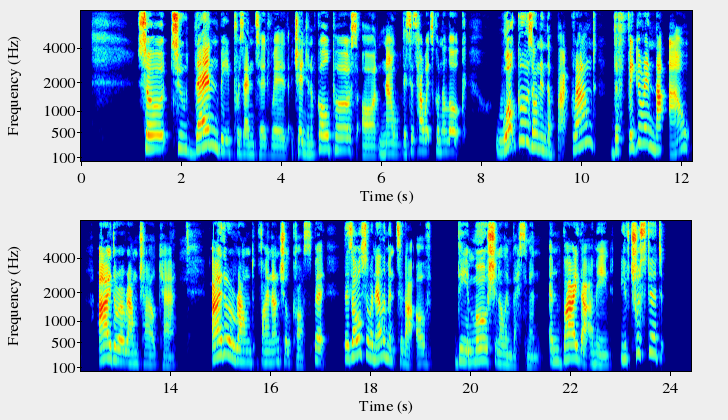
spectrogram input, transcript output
So to then be presented with a changing of goalposts or now this is how it's going to look, what goes on in the background, the figuring that out, either around childcare, either around financial costs, but there's also an element to that of the emotional investment. And by that, I mean, you've trusted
